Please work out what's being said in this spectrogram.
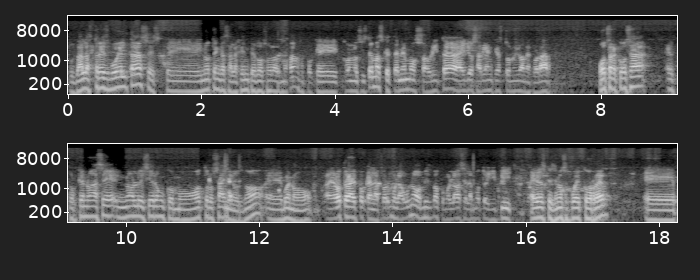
pues da las tres vueltas este, y no tengas a la gente dos horas mojándose, porque con los sistemas que tenemos ahorita, ellos sabían que esto no iba a mejorar. Otra cosa es por qué no, hace, no lo hicieron como otros años, ¿no? Eh, bueno, otra época en la Fórmula 1 o mismo como lo hace la MotoGP. Hay veces que si no se puede correr, eh,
